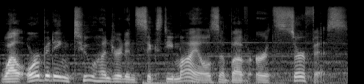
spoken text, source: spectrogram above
while orbiting 260 miles above Earth's surface.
